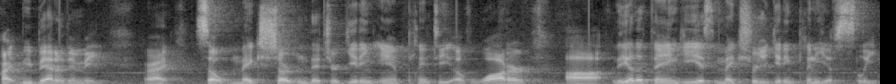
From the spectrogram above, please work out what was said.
Right? Be better than me. All right. So make certain that you're getting in plenty of water. Uh, the other thing is make sure you're getting plenty of sleep.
